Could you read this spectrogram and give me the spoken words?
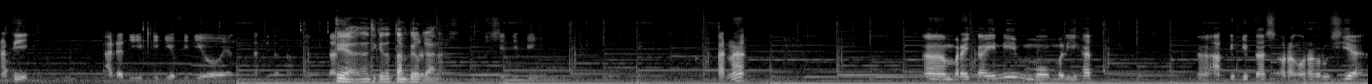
Nanti ada di video-video yang nanti kita tampilkan. Iya nanti kita tampilkan. CCTV karena eh, mereka ini mau melihat eh, aktivitas orang-orang Rusia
